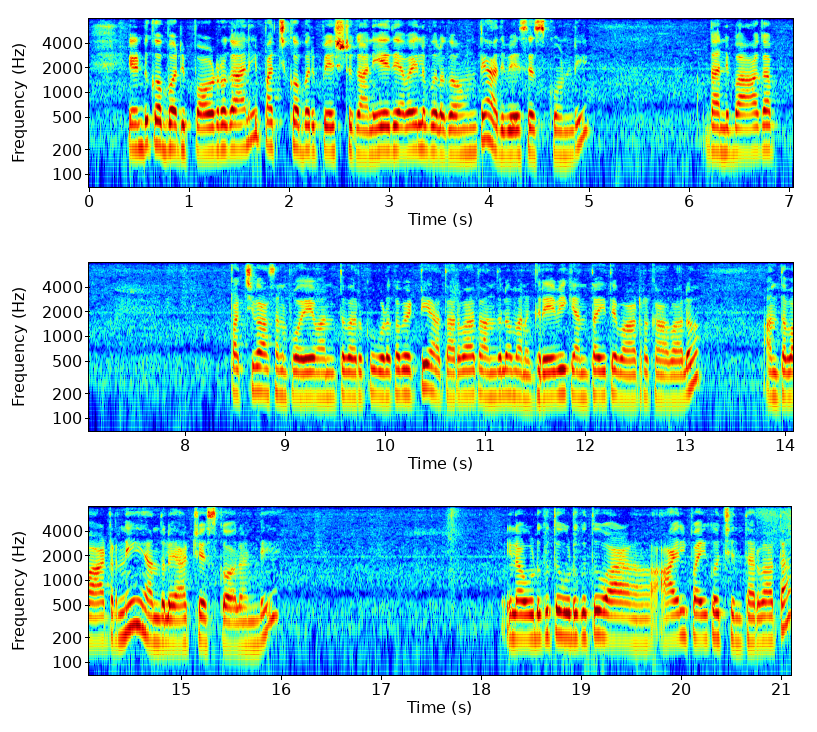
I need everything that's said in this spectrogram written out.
ఎండు కొబ్బరి పౌడర్ కానీ పచ్చి కొబ్బరి పేస్ట్ కానీ ఏది అవైలబుల్గా ఉంటే అది వేసేసుకోండి. దాన్ని బాగా పచ్చివాసన పోయేంత వరకు ఉడకబెట్టి ఆ తర్వాత అందులో మన గ్రేవీకి ఎంత అయితే వాటర్ కావాలో అంత వాటర్ని అందులో యాడ్ చేసుకోవాలండి. ఇలా ఉడుకుతూ ఉడుకుతూ ఆయిల్ పైకి వచ్చిన తర్వాత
